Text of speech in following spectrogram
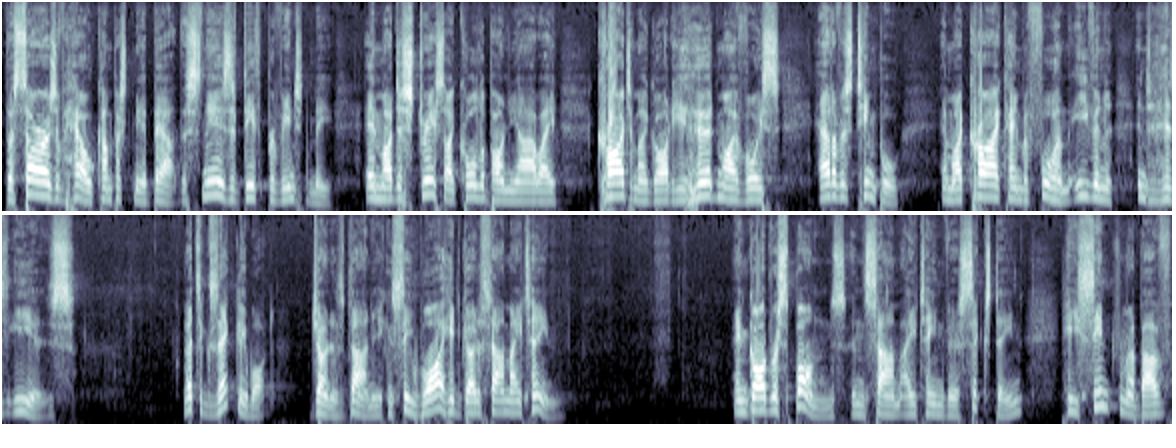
The sorrows of hell compassed me about. The snares of death prevented me. In my distress I called upon Yahweh, cried to my God. He heard my voice out of his temple, and my cry came before him, even into his ears. That's exactly what Jonah's done. And you can see why he'd go to Psalm 18. And God responds in Psalm 18, verse 16 He sent from above,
